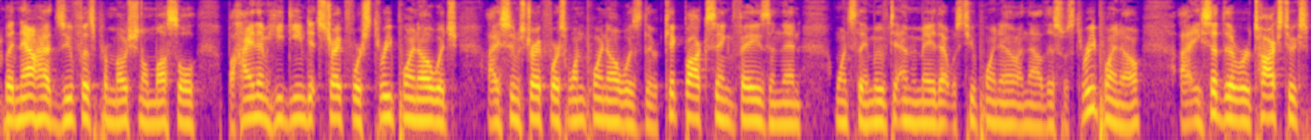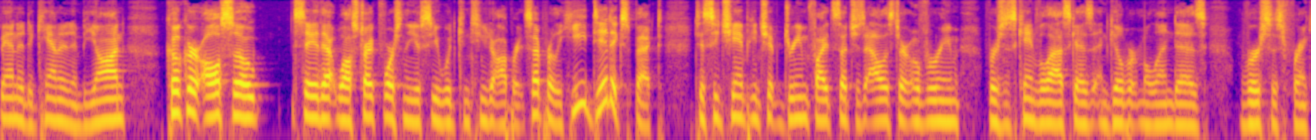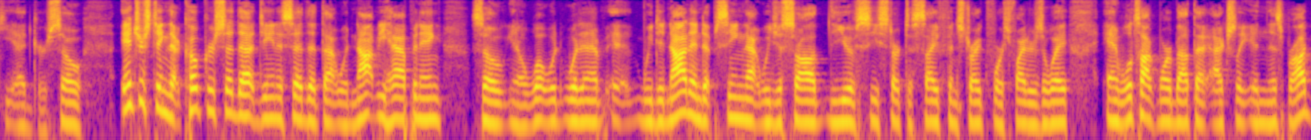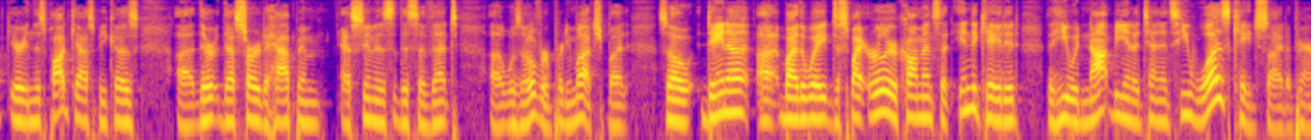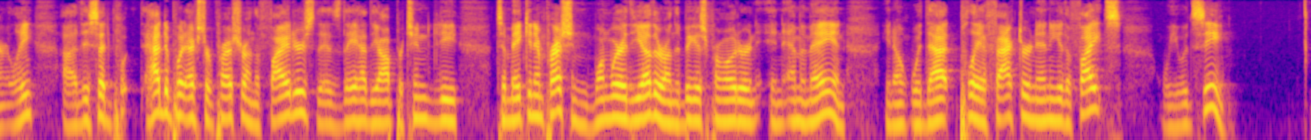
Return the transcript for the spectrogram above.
but now had Zuffa's promotional muscle behind them. He deemed it Strikeforce 3.0, which I assume Strikeforce 1.0 was their kickboxing phase, and then once they moved to MMA, that was 2.0, and now this was 3.0. Uh, he said there were talks to expand into Canada and beyond. Coker also say that while Strikeforce and the UFC would continue to operate separately, he did expect to see championship dream fights such as Alistair Overeem versus Cain Velasquez and Gilbert Melendez versus Frankie Edgar. So interesting that Coker said that. Dana said that that would not be happening. So you know what would would end up, eh, we did not end up seeing that. We just saw the UFC start to siphon Strikeforce fighters away, and we'll talk more about that actually in this broad or in this podcast because uh, there that started to happen as soon as this event uh, was over, pretty much. But so Dana, uh, by the way, despite earlier comments that indicated that he would not be in attendance, he was cage side. Apparently, uh, they said put, had to put extra pressure on the fighters as they had the opportunity to make an impression one way or the other on the biggest promoter in, in MMA. And you know, would that play a factor in any of the fights? We would see.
